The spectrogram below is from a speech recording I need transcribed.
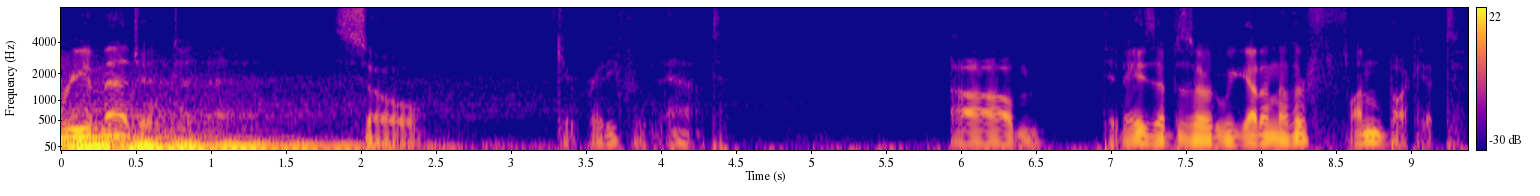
reimagined. So Get ready for that. Um, today's episode, we got another fun bucket.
